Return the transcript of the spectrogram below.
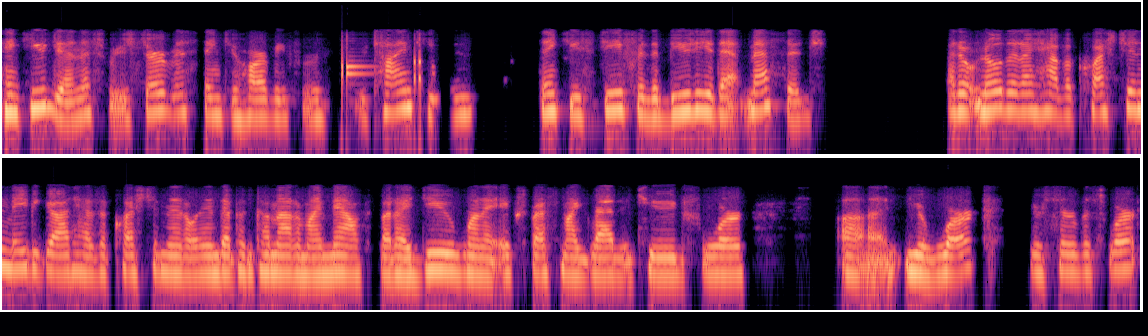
Thank you, Dennis, for your service. Thank you, Harvey, for your timekeeping. Thank you, Steve, for the beauty of that message. I don't know that I have a question. Maybe God has a question that'll end up and come out of my mouth, but I do want to express my gratitude for uh, your work, your service work,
